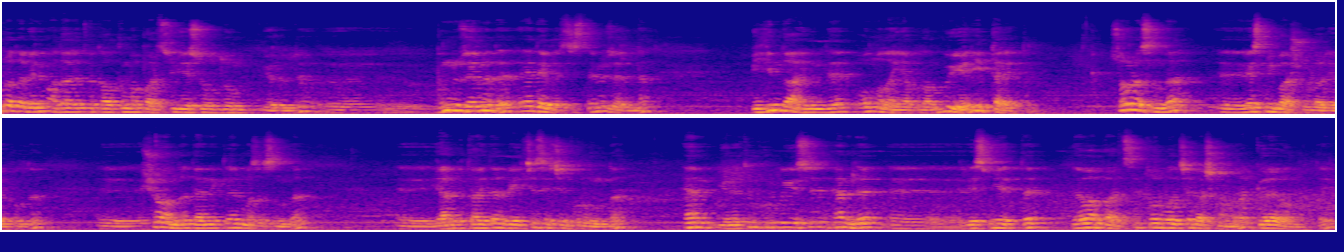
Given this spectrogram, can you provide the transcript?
Burada benim Adalet ve Kalkınma Partisi üyesi olduğum görüldü. E, bunun üzerine de E-Devlet sistemi üzerinden bilgim dahilinde olmadan yapılan bu üyeliği iptal ettim. Sonrasında e, resmi başvurular yapıldı. E, şu anda dernekler masasında, e, Yargıtay'da ve ilçe seçim kurulunda hem yönetim kurulu üyesi hem de e, resmiyette Deva Partisi Torbalı İlçe Başkanı olarak görev almaktayım.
